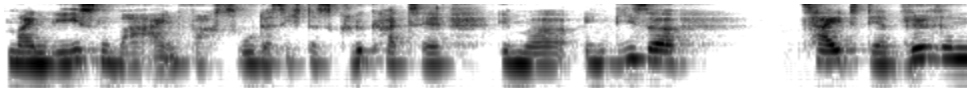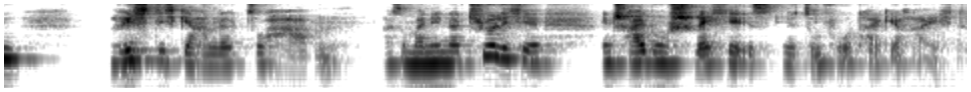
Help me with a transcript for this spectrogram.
Mein Wesen war einfach so, dass ich das Glück hatte, immer in dieser Zeit der Wirren richtig gehandelt zu haben. Also meine natürliche Entscheidungsschwäche ist mir zum Vorteil gereicht.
